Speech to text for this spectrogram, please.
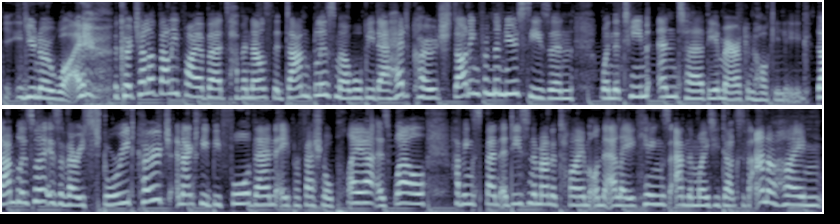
you know why. The Coachella Valley Firebirds have announced that Dan Bylsma will be their head coach starting from the new season when the team enter the American Hockey League. Dan Bylsma is a very storied coach and actually before then a professional player as well, having spent a decent amount of time on the LA Kings and the Mighty Ducks of Anaheim,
